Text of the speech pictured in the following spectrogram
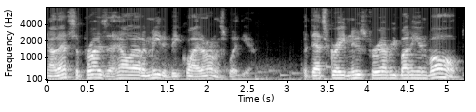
Now, that surprised the hell out of me, to be quite honest with you. But that's great news for everybody involved.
